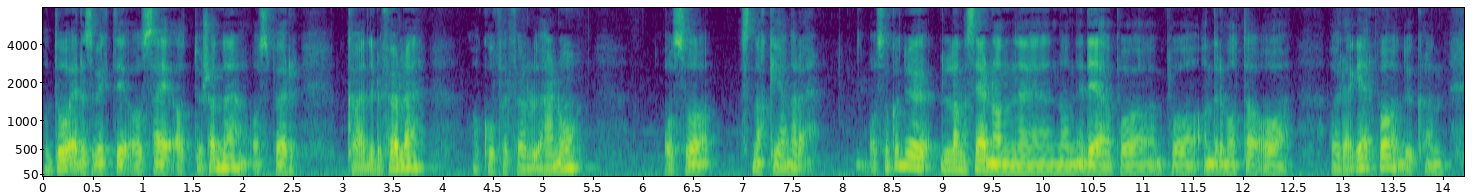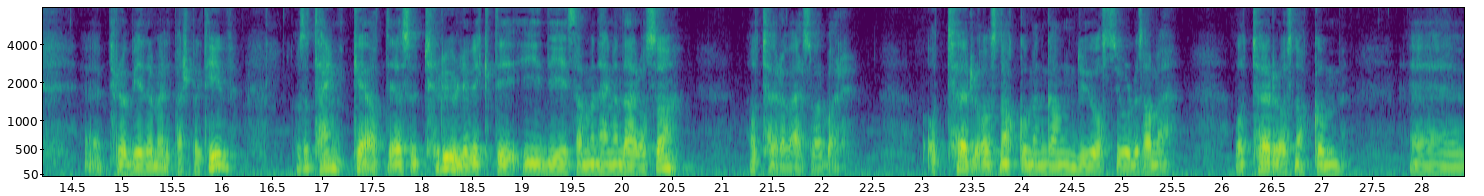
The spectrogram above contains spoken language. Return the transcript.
Og Da er det så viktig å si at du skjønner, og spør hva er det du føler, og hvorfor føler du det her nå, og så snakke gjennom det. Og så kan du lansere noen, noen ideer på, på, andre måter å, å, reagere på. Du kan eh, prøve å bidra med litt perspektiv. Og så tenker jeg at det er så utrolig viktig i de sammenhengene der også å tørre å være sårbar. Og tørre å snakke om en gang du også gjorde det samme. Og tørre å snakke om eh,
